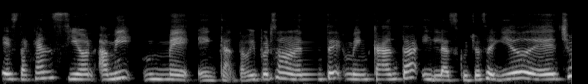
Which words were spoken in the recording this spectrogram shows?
Esta canción a mí me encanta, a mí personalmente me encanta y la escucho seguido, de hecho,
